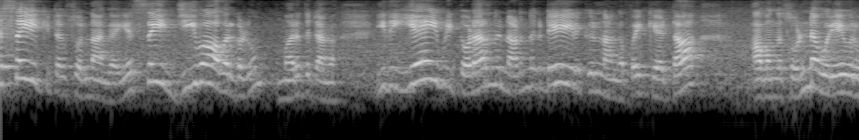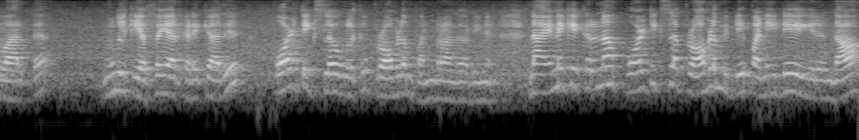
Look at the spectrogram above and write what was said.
எஸ்ஐ கிட்ட சொன்னாங்க. எஸ்ஐ ஜீவா அவர்களும் மறுத்துட்டாங்க. இது ஏன் இப்படி தொடர்ந்து நடந்துக்கிட்டே இருக்குன்னு நாங்கள் போய் கேட்டால் அவங்க சொன்ன ஒரே ஒரு வார்த்தை உங்களுக்கு எஃப்ஐஆர் கிடைக்காது பாலிடிக்ஸில் உங்களுக்கு ப்ராப்ளம் பண்ணுறாங்க அப்படின்னு. நான் என்ன கேட்குறேன்னா பாலிடிக்ஸில் ப்ராப்ளம் இப்படியே பண்ணிகிட்டே இருந்தால்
